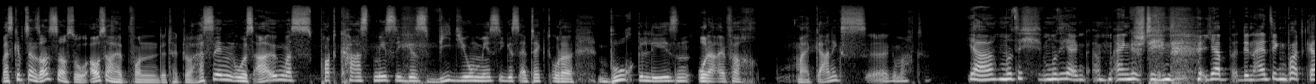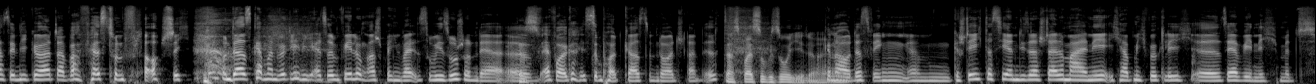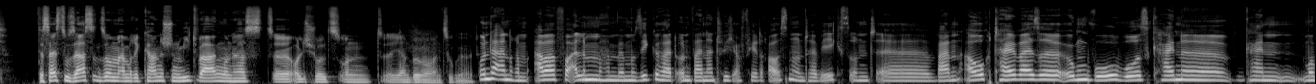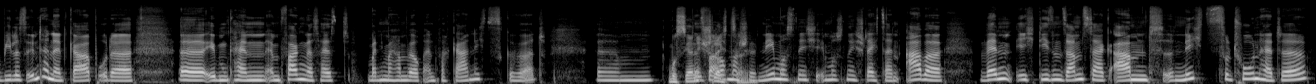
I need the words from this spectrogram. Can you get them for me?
was gibt es denn sonst noch so außerhalb von Detektor? Hast du in den USA irgendwas Podcast-mäßiges, Videomäßiges entdeckt oder ein Buch gelesen oder einfach mal gar nichts äh, gemacht? Ja, muss ich, muss ich eingestehen. Ich habe den einzigen Podcast, den ich gehört habe, war fest und flauschig. Und das kann man wirklich nicht als Empfehlung aussprechen, weil es sowieso schon der äh, erfolgreichste Podcast in Deutschland ist. Das weiß sowieso jeder. Genau, ja. deswegen ähm, gestehe ich das hier an dieser Stelle mal. Nee, ich habe mich wirklich äh, sehr wenig mit das heißt, du saßt in so einem amerikanischen Mietwagen und hast äh, Olli Schulz und äh, Jan Böhmermann zugehört. Unter anderem, aber vor allem haben wir Musik gehört und waren natürlich auch viel draußen unterwegs und äh, waren auch teilweise irgendwo, wo es keine, kein mobiles Internet gab oder äh, eben keinen Empfang. Das heißt, manchmal haben wir auch einfach gar nichts gehört. Ähm, muss ja nicht schlecht sein. Schön. Nee, muss nicht, muss nicht schlecht sein. Aber wenn ich diesen Samstagabend nichts zu tun hätte,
